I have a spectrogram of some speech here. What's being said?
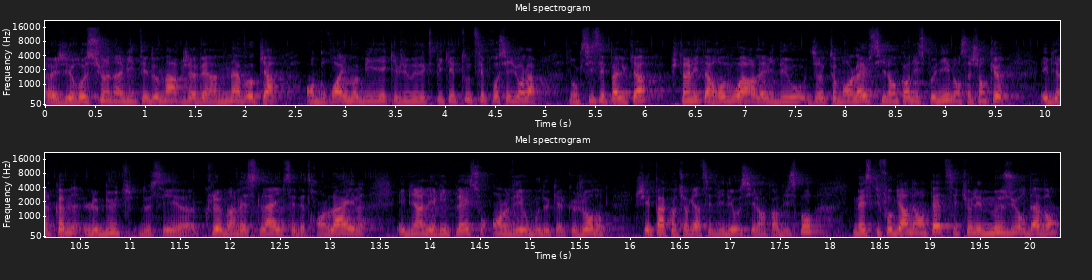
euh, j'ai reçu un invité de marque, j'avais un avocat en droit immobilier qui est venu nous expliquer toutes ces procédures-là. Donc si ce n'est pas le cas, je t'invite à revoir la vidéo directement en live s'il est encore disponible, en sachant que, eh bien, comme le but de ces euh, Club Invest Live, c'est d'être en live, eh bien, les replays sont enlevés au bout de quelques jours. Donc je ne sais pas quand tu regardes cette vidéo s'il est encore dispo, mais ce qu'il faut garder en tête, c'est que les mesures d'avant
